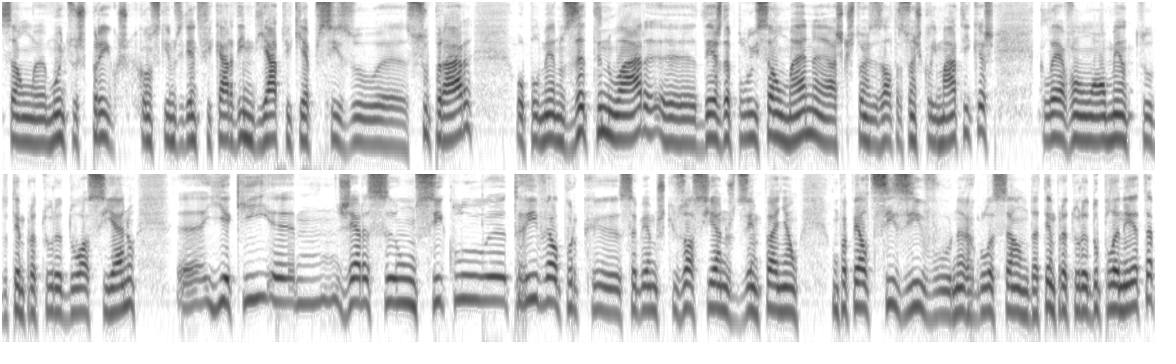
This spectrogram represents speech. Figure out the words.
são eh, muitos os perigos que conseguimos identificar de imediato e que é preciso eh, superar, ou pelo menos atenuar, eh, desde a poluição humana às questões das alterações climáticas, que levam ao aumento de temperatura do oceano. Eh, E aqui eh, gera-se um ciclo eh, terrível, porque sabemos que os oceanos desempenham um papel decisivo na regulação da temperatura do planeta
